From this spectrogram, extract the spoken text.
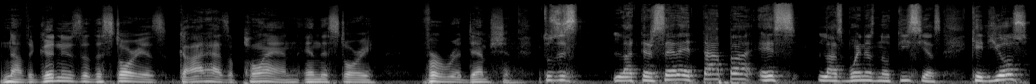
Now, the good news of the story is God has a plan in this story for redemption. Entonces, la tercera etapa es las buenas noticias, que Dios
